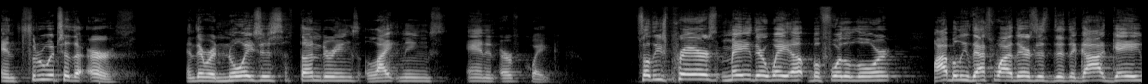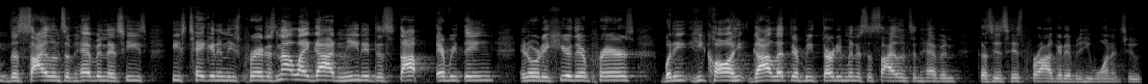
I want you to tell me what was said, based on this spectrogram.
and threw it to the earth. And there were noises, thunderings, lightnings, and an earthquake. So these prayers made their way up before the Lord. I believe that's why there's this that God gave the silence of heaven as he's he's taken in these prayers. It's not like God needed to stop everything in order to hear their prayers, but he he called God let there be 30 minutes of silence in heaven because it's his prerogative and he wanted to.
